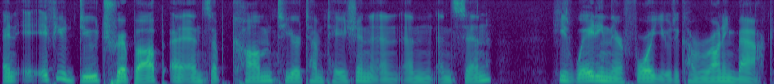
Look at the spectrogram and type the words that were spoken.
And if you do trip up and, succumb to your temptation and, and, and sin, He's waiting there for you to come running back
